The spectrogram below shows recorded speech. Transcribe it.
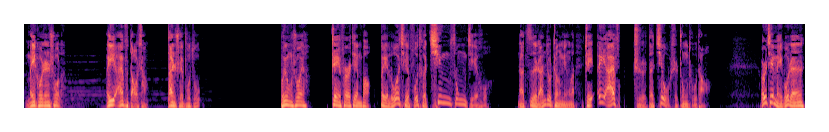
美国人说了，A.F 岛上淡水不足。不用说呀，这份电报。被罗切福特轻松截获，那自然就证明了这 A.F 指的就是中途岛，而且美国人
